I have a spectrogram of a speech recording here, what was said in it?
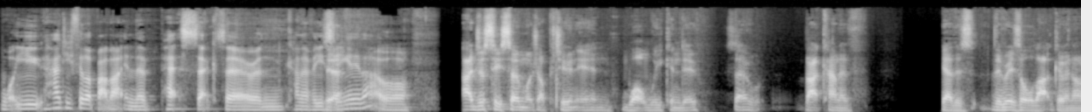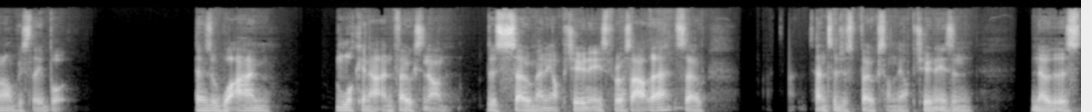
What you? How do you feel about that in the pet sector? And kind of, are you Yeah. seeing any of that? Or I just see so much opportunity in what we can do. So that kind of yeah, there's there is all that going on obviously, but in terms of what I'm looking at and focusing on, there's so many opportunities for us out there. So I tend to just focus on the opportunities and know that there's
